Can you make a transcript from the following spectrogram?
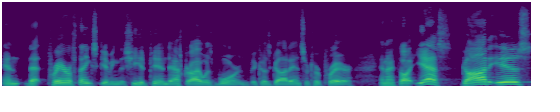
and that prayer of thanksgiving that she had penned after I was born because God answered her prayer. And I thought, yes, God is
